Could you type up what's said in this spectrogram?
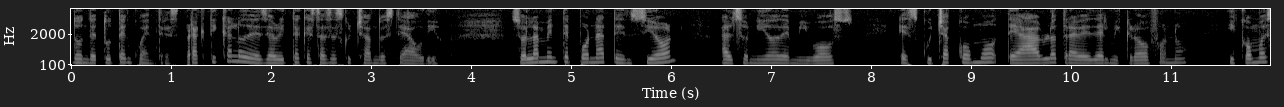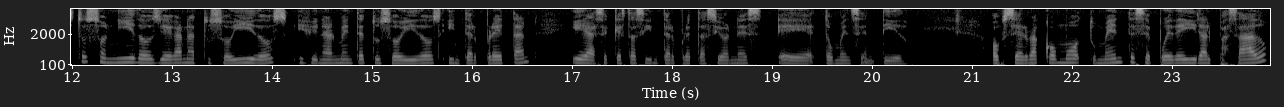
donde tú te encuentres. Practícalo desde ahorita que estás escuchando este audio. Solamente pon atención al sonido de mi voz, Escucha cómo te hablo a través del micrófono y cómo estos sonidos llegan a tus oídos y finalmente tus oídos interpretan y hace que estas interpretaciones eh, tomen sentido. Observa cómo tu mente se puede ir al pasado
